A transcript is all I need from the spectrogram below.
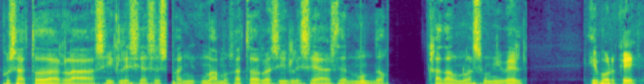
pues a todas las iglesias españolas, vamos, a todas las iglesias del mundo, cada uno a su nivel. ¿Y por qué?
